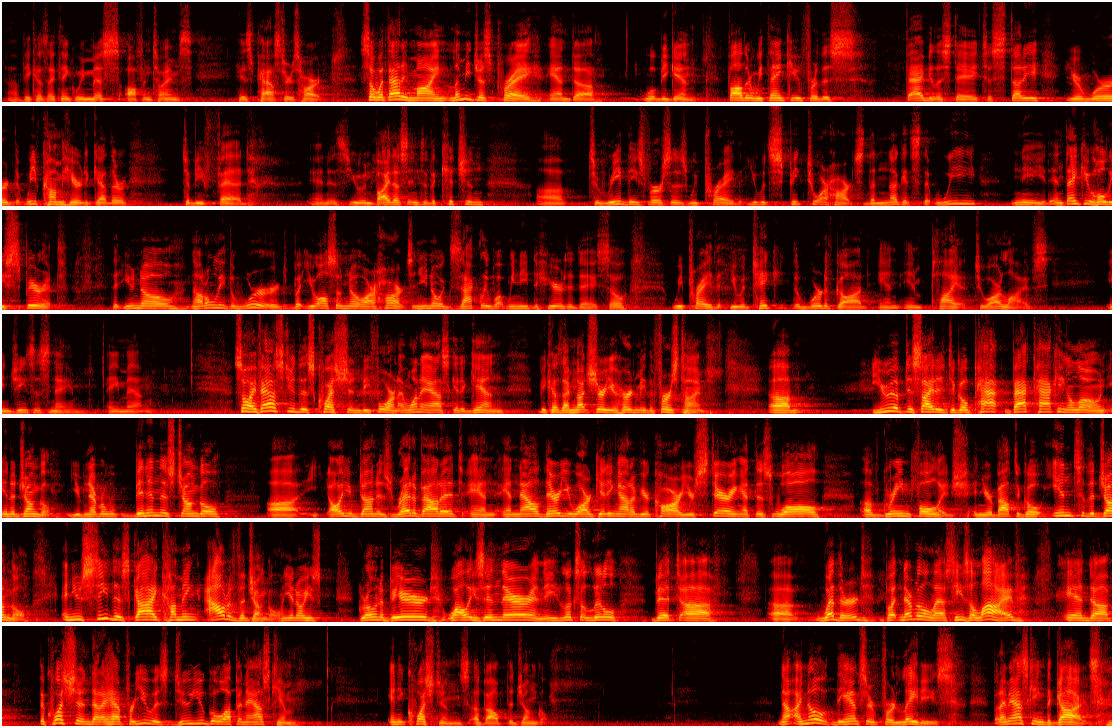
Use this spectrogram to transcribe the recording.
uh, because I think we miss oftentimes his pastor's heart. So, with that in mind, let me just pray and uh, we'll begin. Father, we thank you for this fabulous day to study your word, that we've come here together to be fed. And as you invite us into the kitchen uh, to read these verses, we pray that you would speak to our hearts the nuggets that we need. And thank you, Holy Spirit, that you know not only the word, but you also know our hearts and you know exactly what we need to hear today. So we pray that you would take the word of God and, and apply it to our lives. In Jesus' name, amen. So I've asked you this question before, and I want to ask it again because I'm not sure you heard me the first time. Um, you have decided to go pack, backpacking alone in a jungle. You've never been in this jungle. Uh, all you've done is read about it, and, and now there you are getting out of your car. You're staring at this wall of green foliage, and you're about to go into the jungle. And you see this guy coming out of the jungle. You know, he's grown a beard while he's in there, and he looks a little bit uh, uh, weathered, but nevertheless, he's alive. And uh, the question that I have for you is do you go up and ask him any questions about the jungle? Now, I know the answer for ladies, but I'm asking the guys.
